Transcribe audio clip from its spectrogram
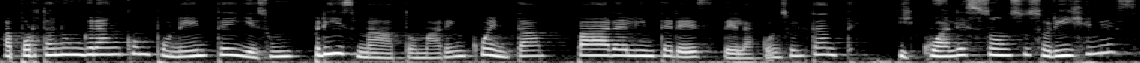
aportan un gran componente y es un prisma a tomar en cuenta para el interés de la consultante. ¿Y cuáles son sus orígenes?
